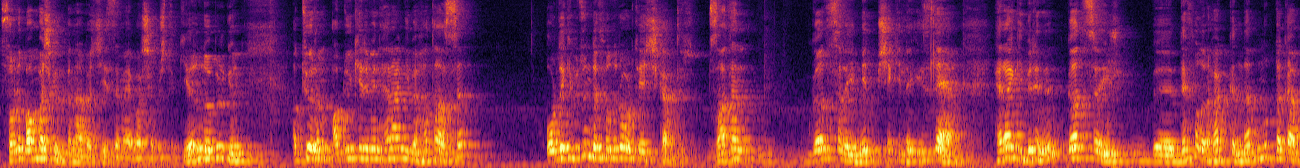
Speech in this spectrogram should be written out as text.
Sonra bambaşka bir Fenerbahçe izlemeye başlamıştık. Yarın öbür gün atıyorum Abdülkerim'in herhangi bir hatası oradaki bütün defoları ortaya çıkartır. Zaten Galatasaray'ı net bir şekilde izleyen herhangi birinin Galatasaray'ın e, defoları hakkında mutlaka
